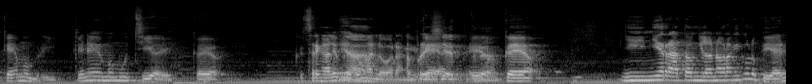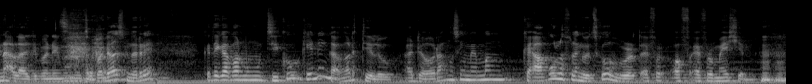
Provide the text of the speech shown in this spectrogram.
kayak memberi. Kayaknya memuji ya. Kayak sering kali Ya, perhitungan loh orang. appreciate kayak, gitu iya, kan. kayak nyinyir atau ngilan orang itu lebih enak lah dibanding memuji. Padahal sebenarnya ketika kau memujiku, kayaknya nggak ngerti loh. Ada orang sih memang kayak aku love language ku word of affirmation. Mhm.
